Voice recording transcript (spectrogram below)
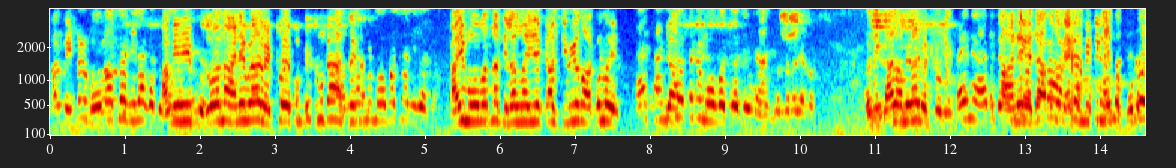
काल भेटला का मोबदला दिला का तुम्ही? आम्ही भुजबळांना अनेक वेळा भेटलोय पण भेटून काय असतंय दिला काही मोबदला दिलेला नाहीये काल टीव्हीवर दाखवलोय. काल आम्ही नाही भेटलो. अनेक मिटिंग आहे. ना फोटो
